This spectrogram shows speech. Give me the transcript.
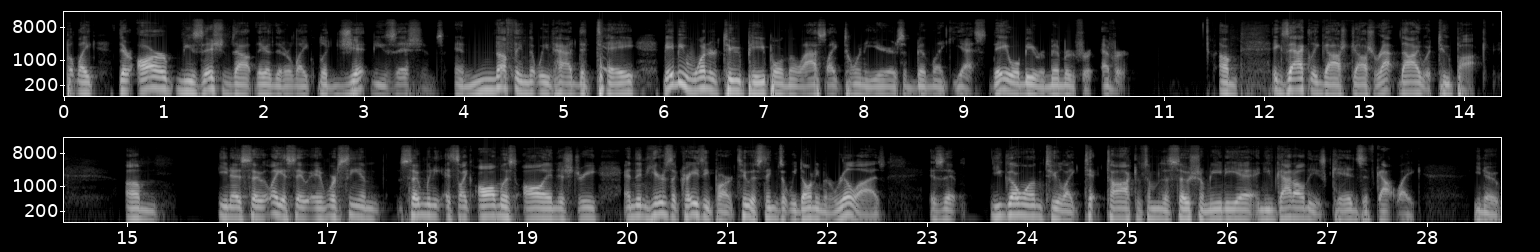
But like, there are musicians out there that are like legit musicians, and nothing that we've had today, maybe one or two people in the last like 20 years have been like, yes, they will be remembered forever. Um, exactly, gosh, Josh, rap died with Tupac. Um, you know, so like I say, and we're seeing so many. It's like almost all industry. And then here's the crazy part too: is things that we don't even realize is that you go on to like TikTok and some of the social media, and you've got all these kids that've got like, you know,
